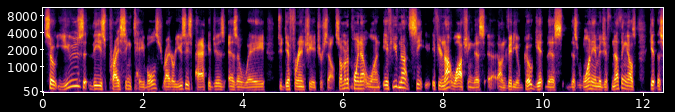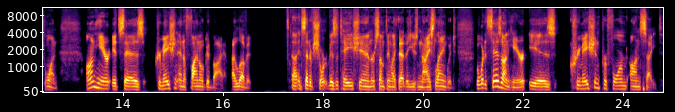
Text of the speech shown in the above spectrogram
So use these pricing tables, right? Or use these packages as a way to differentiate yourself. So I'm going to point out one. If you've not seen, if you're not watching this uh, on video, go get this, this one image. If nothing else, get this one. On here, it says cremation and a final goodbye. I love it. Uh, instead of short visitation or something like that, they use nice language. But what it says on here is cremation performed on site.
